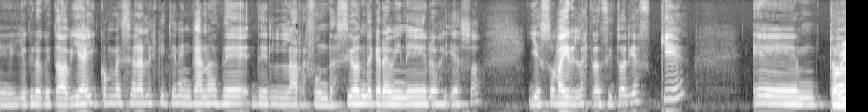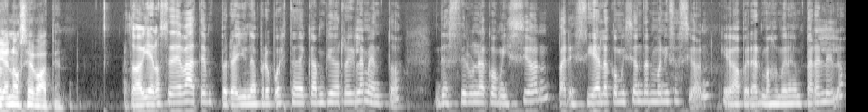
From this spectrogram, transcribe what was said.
Eh, yo creo que todavía hay convencionales que tienen ganas de, de la refundación de carabineros y eso, y eso va a ir en las transitorias que eh, Todavía to- no se baten. todavía no se debaten, pero hay una propuesta de cambio de reglamento de hacer una comisión parecida a la comisión de armonización, que va a operar más o menos en paralelo,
